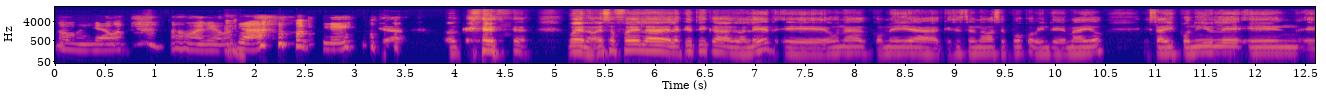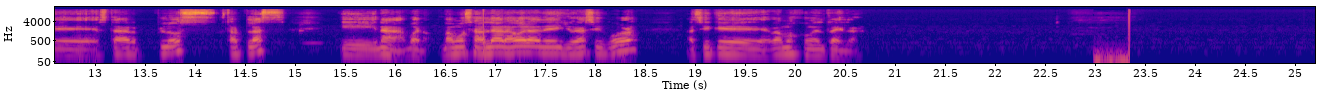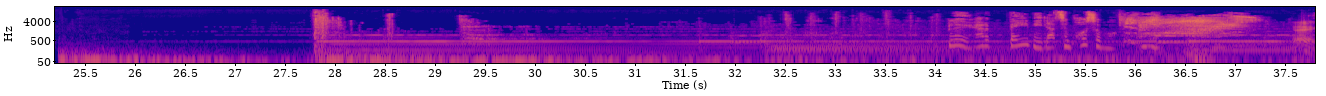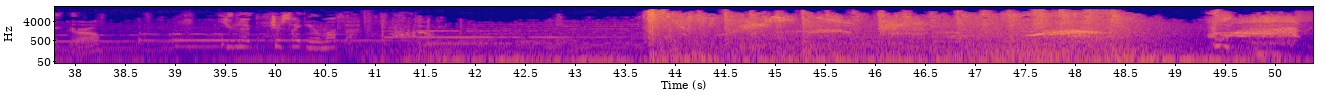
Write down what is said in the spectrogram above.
Maleamos, no maleamos, ya. Ok. Ok. Bueno, eso fue la, la crítica al ballet, eh, una comedia que se estrenó hace poco, 20 de mayo. Está disponible en eh, Star Plus, Star Plus. Y nada, bueno, vamos a hablar ahora de Jurassic World, así que vamos con el tráiler. Blue had a baby. That's impossible. Hey, girl. You look just like your mother.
